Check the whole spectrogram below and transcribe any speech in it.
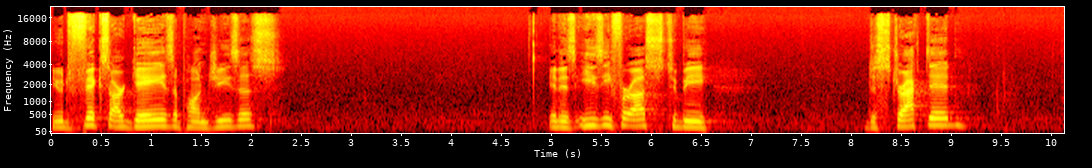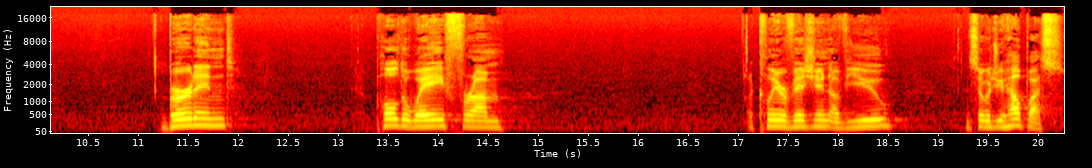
You would fix our gaze upon Jesus. It is easy for us to be distracted, burdened, pulled away from a clear vision of you and so, would you help us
